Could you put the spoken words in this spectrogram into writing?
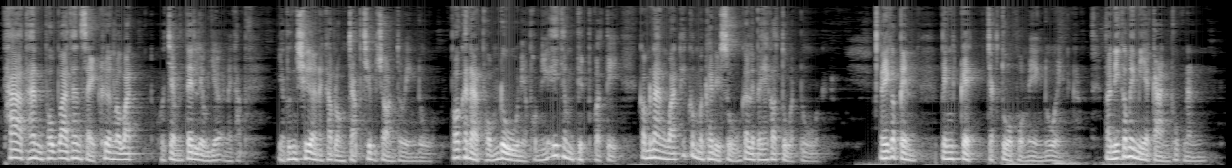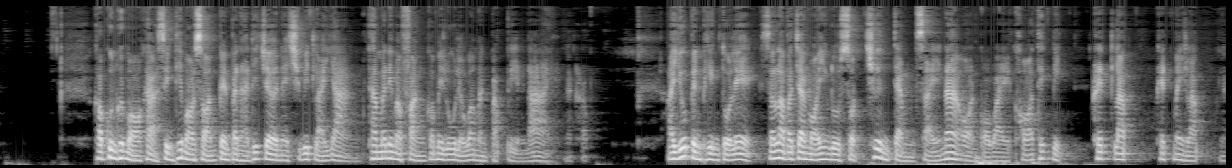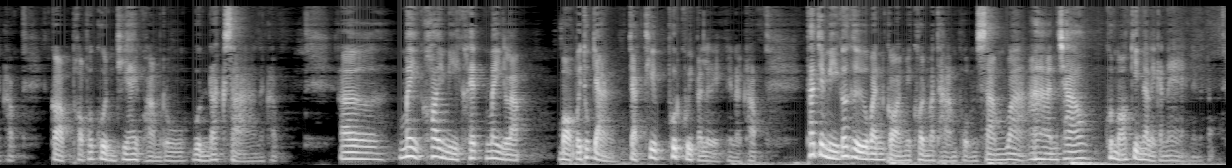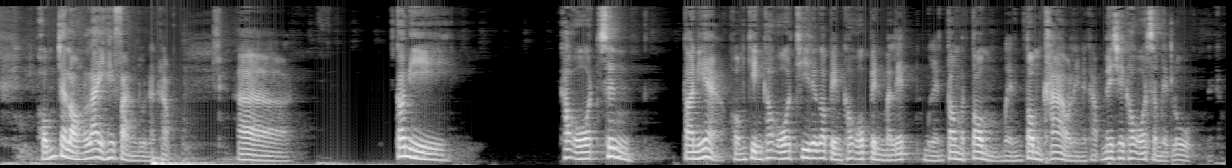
ถ้าท่านพบว่าท่านใส่เครื่องแล้ววัดหัวใจมันเต้นเร็วเยอะนะครับ อย่าเพิ่งเชื่อนะครับ ลองจับชีพจรตัวเองดู เพราะขนาดผมดูเนี่ยผมยังเอ๊ะทำไมผิดปกติ ก็มานั่งวัดที่ก็มันเคยได้สูงก็เลยไปให้เขาตรวจดูอันนี้ก็เป็นเป็นเกร็ดจากตัวผมเองด้วยนะครับตอนนี้ก็ไม่มีอาการพวกนั้น ขอบคุณคุณหมอค่ะ สิ่งที่หมอสอนเป็นปัญหาที่เจอในชีวิตหลายอย่าง ถ้าไม่ได้มาฟังก็ไม่รู้เลยว่ามันปรับเปลี่ยนได้นะครับ อายุเป็นเพียงตัวเลขสำหรับอาจารย์หมอยังดูสดชื่นแจ่มใสหน้าอ่อนกว่าวัยขอเทคนิค เคล็ดลับ เคล็ดไม่ลับนะครับก็ขอบพระคุณที่ให้ความรู้บุญรักษานะครับเออไม่ค่อยมีเคล็ดไม่ลับ บอกไปทุกอย่างจากที่พูดคุยไปเลยเนี่ยนะครับ ถ้าจะมีก็คือวันก่อนมีคนมาถามผมซ้ำว่าอาหารเช้า คุณหมอกินอะไรกันแน่นะครับ ผมจะลองไล่ให้ฟังดูนะครับก็มีข้าวโอ๊ตซึ่ง ตอนนี้ผมกินข้าวโอ๊ตที่เรียกว่าเป็นข้าวโอ๊ตเป็นเมล็ดเหมือนต้องมาต้ม เหมือนต้มข้าวเลยนะครับ ไม่ใช่ข้าวโอ๊ตสำเร็จรูปนะครับ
